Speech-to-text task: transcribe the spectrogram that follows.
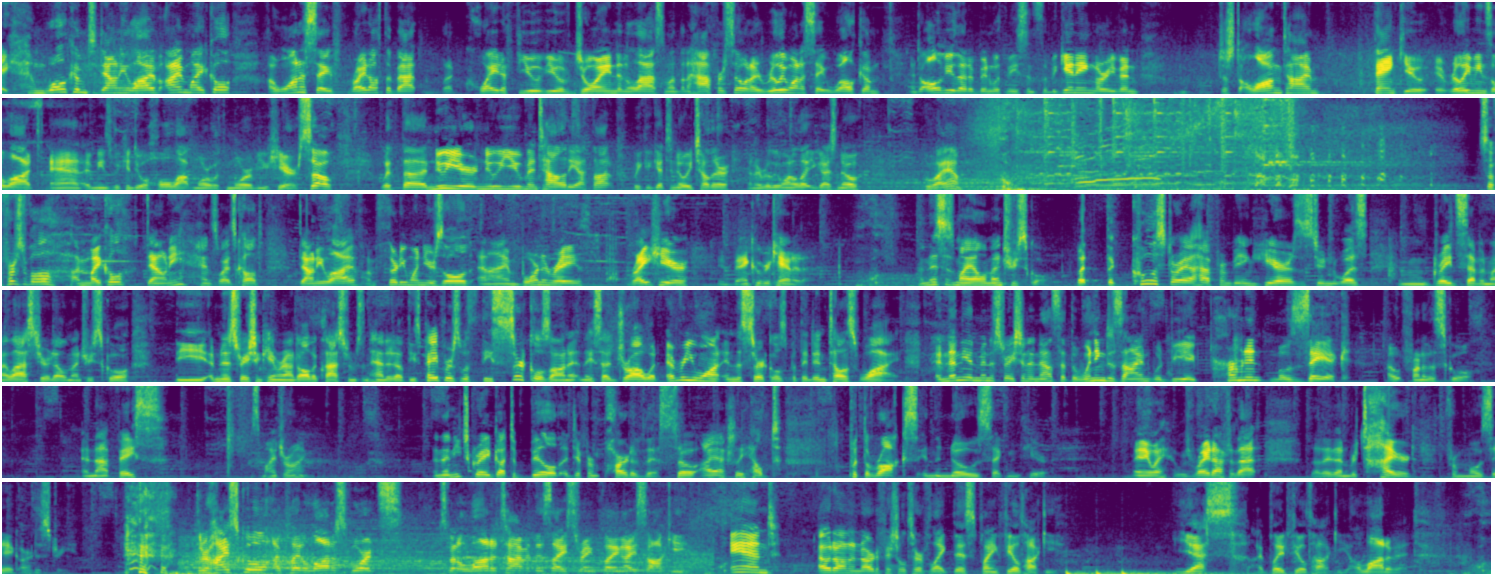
Hey, and welcome to Downie Live. I'm Michael. I want to say right off the bat that quite a few of you have joined in the last month and a half or so, and I really want to say welcome. And to all of you that have been with me since the beginning or even just a long time, thank you. It really means a lot, and it means we can do a whole lot more with more of you here. So, with the new year, new you mentality, I thought we could get to know each other, and I really want to let you guys know who I am. So first of all, I'm Michael Downie, hence why it's called Downie Live. I'm 31 years old and I am born and raised right here in Vancouver, Canada. And this is my elementary school. But the coolest story I have from being here as a student was in grade seven, my last year at elementary school, the administration came around to all the classrooms and handed out these papers with these circles on it and they said draw whatever you want in the circles but they didn't tell us why. And then the administration announced that the winning design would be a permanent mosaic out front of the school. And that face was my drawing. And then each grade got to build a different part of this. So I actually helped put the rocks in the nose segment here. Anyway, it was right after that that I then retired from mosaic artistry. Through high school, I played a lot of sports, spent a lot of time at this ice rink playing ice hockey, and out on an artificial turf like this playing field hockey. Yes, I played field hockey, a lot of it.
